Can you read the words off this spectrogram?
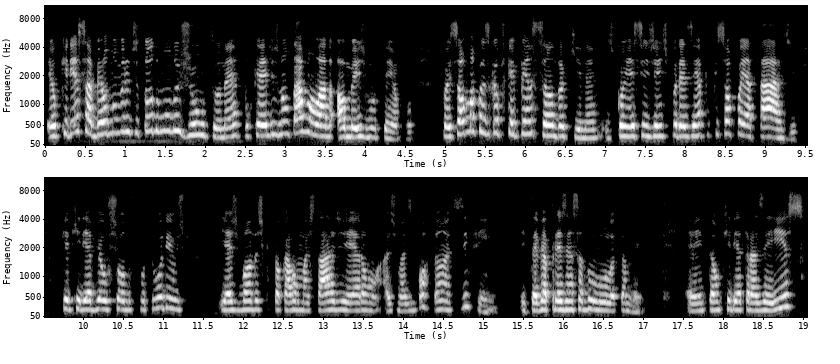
eu queria saber o número de todo mundo junto, né? Porque eles não estavam lá ao mesmo tempo. Foi só uma coisa que eu fiquei pensando aqui, né? Conheci gente, por exemplo, que só foi à tarde, porque queria ver o show do futuro e, os, e as bandas que tocavam mais tarde eram as mais importantes, enfim. E teve a presença do Lula também. É, então, queria trazer isso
